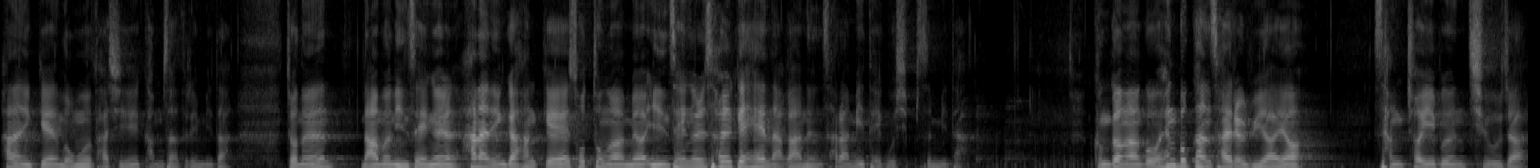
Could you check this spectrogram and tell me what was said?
하나님께 너무 다시 감사드립니다. 저는 남은 인생을 하나님과 함께 소통하며 인생을 설계해 나가는 사람이 되고 싶습니다. 건강하고 행복한 사회를 위하여 상처 입은 치유자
